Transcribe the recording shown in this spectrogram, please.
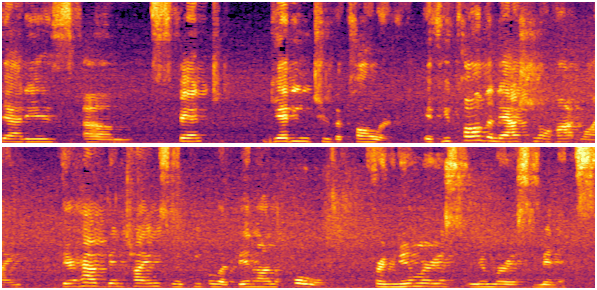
that is, um, spent getting to the caller? If you call the national hotline, there have been times when people have been on hold for numerous, numerous minutes.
